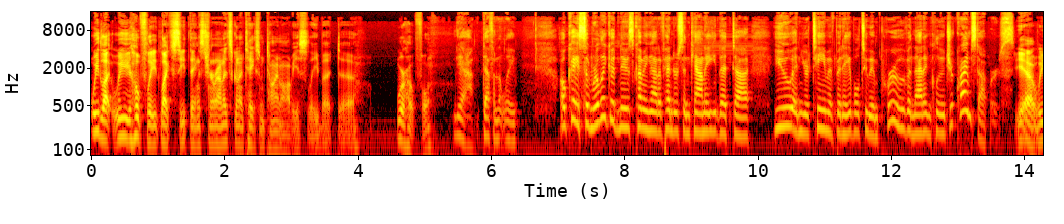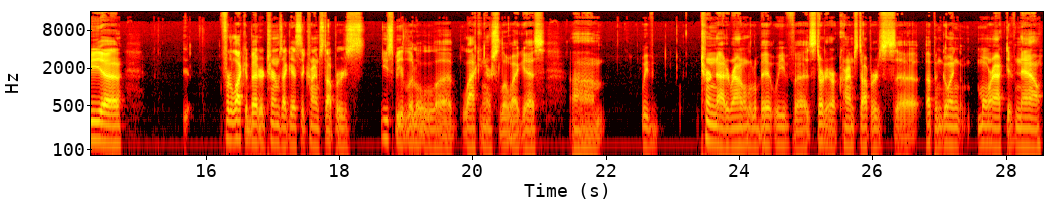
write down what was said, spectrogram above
we like we hopefully like to see things turn around. It's going to take some time, obviously, but uh, we're hopeful. Yeah, definitely. Okay, some really good news coming out of Henderson County that uh, you and your team have been able to improve, and that includes your Crime Stoppers. Yeah, we, uh, for lack of better terms, I guess the Crime Stoppers used to be a little uh, lacking or slow, I guess. Um, we've turned that around a little bit. We've uh, started our Crime Stoppers uh, up and going, more active now.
